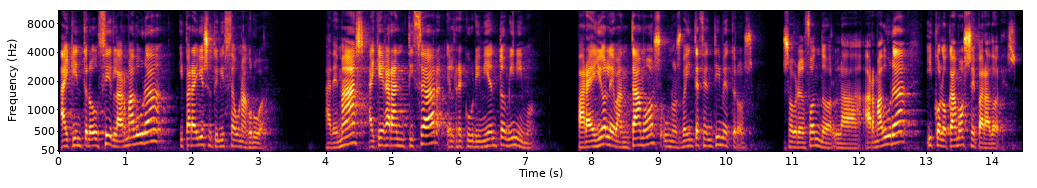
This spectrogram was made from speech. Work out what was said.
hay que introducir la armadura y para ello se utiliza una grúa. Además hay que garantizar el recubrimiento mínimo. Para ello levantamos unos 20 centímetros sobre el fondo la armadura y colocamos separadores.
